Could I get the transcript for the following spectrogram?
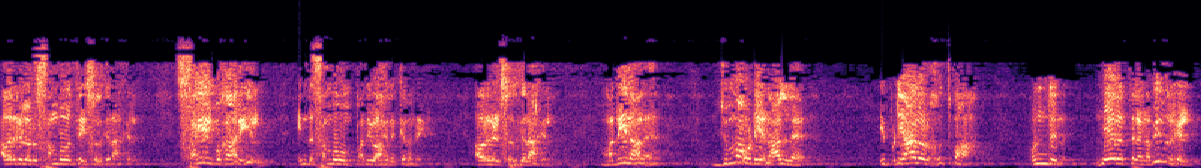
அவர்கள் ஒரு சம்பவத்தை சொல்கிறார்கள். சகில் புகாரியில் இந்த சம்பவம் பதிவாக இருக்கிறது. அவர்கள் சொல்கிறார்கள் மதியனால ஜும்மாவுடைய நாள்ல இப்படியான ஒரு ஹுத்மா ஒன்று நேரத்தில் நபியவர்கள்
